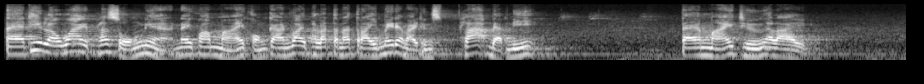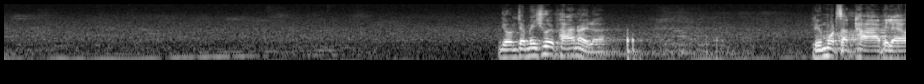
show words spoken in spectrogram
แต่ที่เราไหว้พระสงฆ์เนี่ยในความหมายของการไหว้พระรัตนตรัยไม่ได้หมายถึงพระแบบนี้ แต่หมายถึงอะไร โยมจะไม่ช่วยพระหน่อยเหรอหรือหมดศรัทธาไปแล้ว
